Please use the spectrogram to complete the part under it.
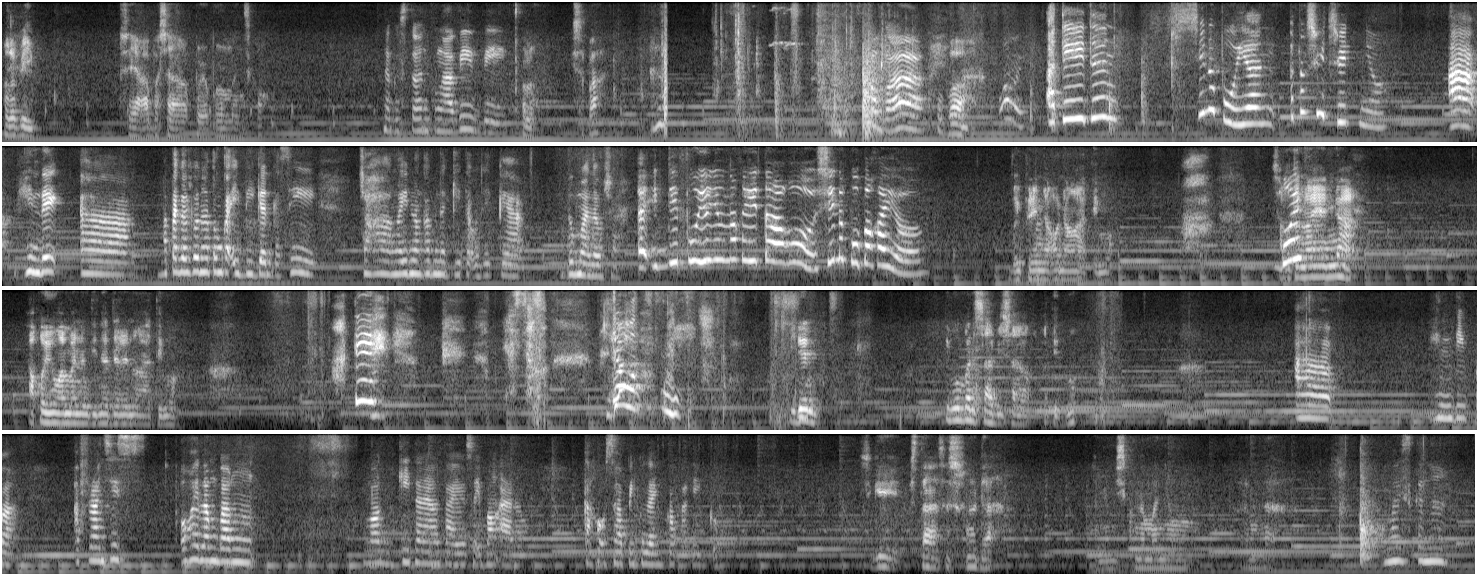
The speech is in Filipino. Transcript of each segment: Ano babe? Masaya ka ba sa performance ko? Nagustuhan ko nga, baby. Ano? Isa pa? Ano ba? Ano ba? Ate Eden, sino po yan? Ba't ang sweet-sweet niyo? Ah, hindi. Ah, matagal ko na tong kaibigan kasi. Tsaka ngayon lang kami nagkita ulit, kaya dumalaw siya. Ah, hindi po yun yung nakita ko. Sino po ba kayo? Boyfriend ako ng ate mo. Sa Boy- katunayan nga, ako yung ama ng dinadala ng ate mo. Ate! Yes, ako. Don't! Eden, di mo ba nasabi sa kapatid mo? Ah, hindi pa. Ah, Francis, okay lang bang magkita na lang tayo sa ibang araw? Kakausapin ko lang yung kapatid ko. Sige, basta sa susunod ah. Namimiss ko naman yung, alam na, Umalis ka na.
